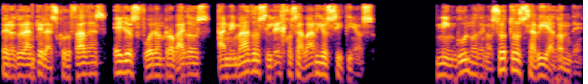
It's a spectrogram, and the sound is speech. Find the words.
pero durante las cruzadas, ellos fueron robados, animados lejos a varios sitios. Ninguno de nosotros sabía dónde.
